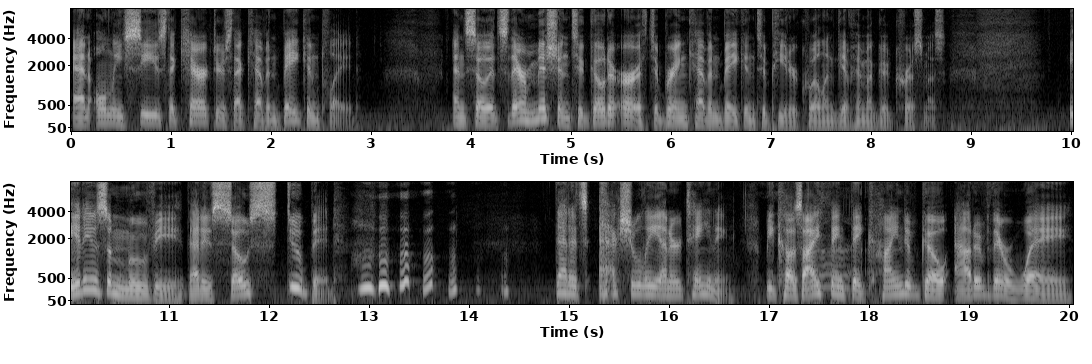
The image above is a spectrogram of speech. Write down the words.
and only sees the characters that Kevin Bacon played. And so it's their mission to go to Earth to bring Kevin Bacon to Peter Quill and give him a good Christmas. It is a movie that is so stupid that it's actually entertaining because I think they kind of go out of their way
